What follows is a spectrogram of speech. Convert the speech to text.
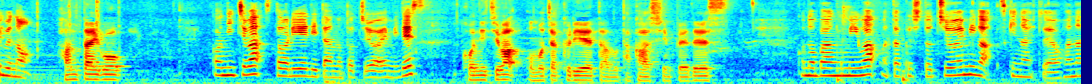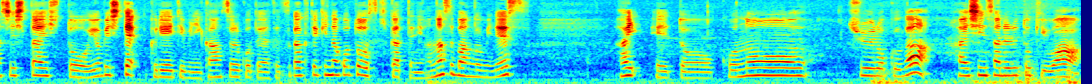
ィブの。反対語。こんにちはストーリーエディターのとちおえみです。こんにちはおもちゃクリエイターの高橋新平です。この番組は私とちおえみが好きな人やお話ししたい人をお呼びしてクリエイティブに関することや哲学的なことを好き勝手に話す番組です。はいえーとこの収録が配信される時は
